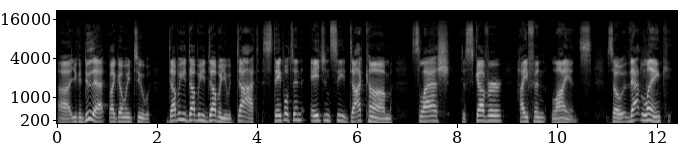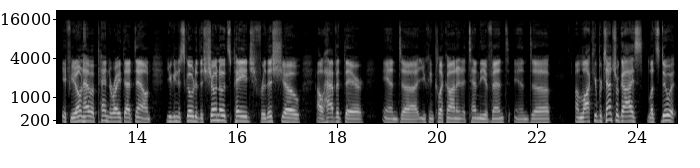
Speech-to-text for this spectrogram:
Uh, you can do that by going to www.stapletonagency.com slash discover hyphen lions. So that link, if you don't have a pen to write that down, you can just go to the show notes page for this show. I'll have it there, and uh, you can click on it, attend the event, and uh, unlock your potential, guys. Let's do it.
